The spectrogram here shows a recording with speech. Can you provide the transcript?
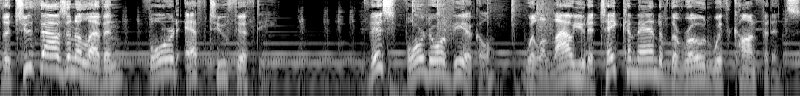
The 2011 Ford F-250. This four-door vehicle will allow you to take command of the road with confidence.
